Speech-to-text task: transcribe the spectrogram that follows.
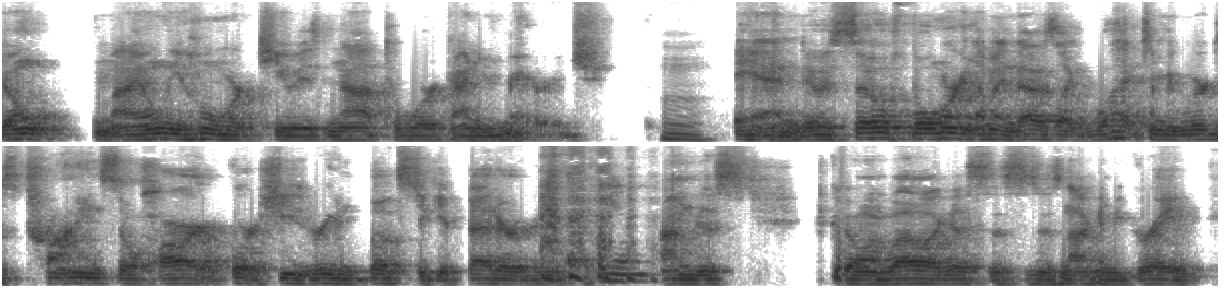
don't. My only homework to you is not to work on your marriage." And it was so foreign. I mean, that was like, what? I mean, we're just trying so hard. Of course, she's reading books to get better. I'm just going, well, I guess this is not going to be great.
